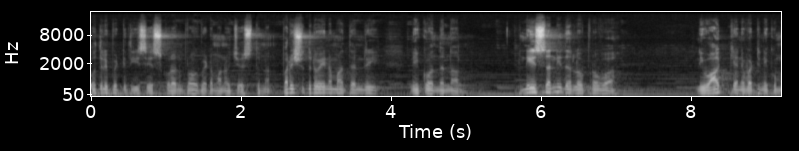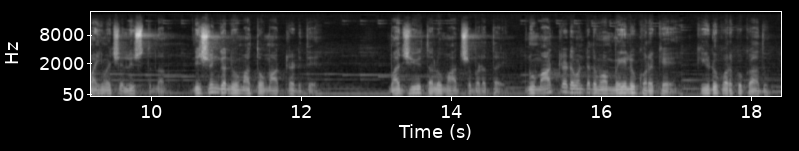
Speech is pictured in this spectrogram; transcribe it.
వదిలిపెట్టి తీసేసుకోవాలని ప్రభుపేట మనం చేస్తున్నాను. పరిశుద్ధుడు అయిన మా తండ్రి నీకు వందనాలు. నీ సన్నిధిలో ప్రభా నీ వాక్యాన్ని బట్టి నీకు మహిమ చెల్లిస్తున్నాను. నిజంగా నువ్వు మాతో మాట్లాడితే మా జీవితాలు మార్చబడతాయి. నువ్వు మాట్లాడవంటే అది మా మేలు కొరకే కీడు కొరకు కాదు.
